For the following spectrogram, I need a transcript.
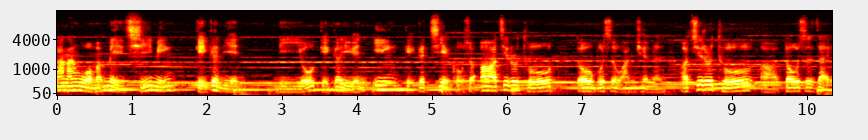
当然我们美其名给个理理由，给个原因，给个借口，说啊，基督徒都不是完全人，啊，基督徒啊都是在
